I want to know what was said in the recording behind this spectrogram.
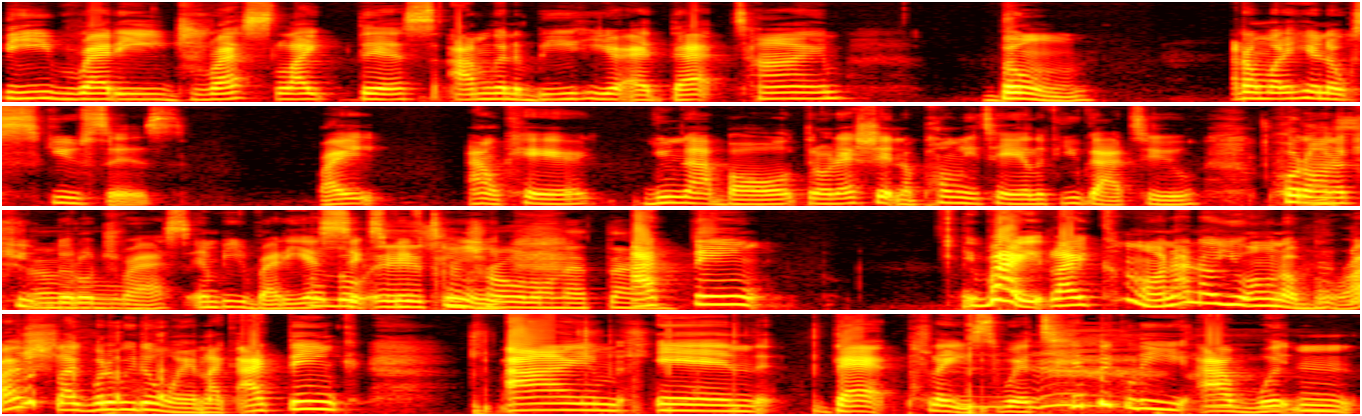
Be ready. Dress like this. I'm gonna be here at that time. Boom. I don't want to hear no excuses. Right? I don't care. You not bald. Throw that shit in a ponytail if you got to. Put on a cute oh. little dress and be ready at Put a little six edge control on that thing. I think right, like come on, I know you own a brush. like what are we doing? Like I think I'm in that place where typically I wouldn't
